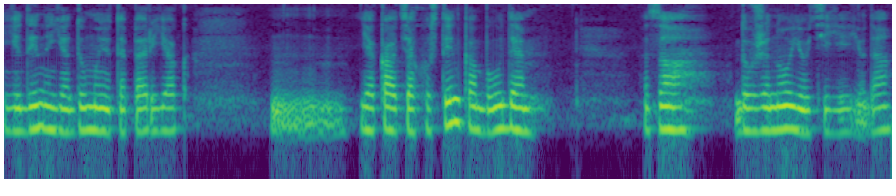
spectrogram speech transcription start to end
Єдине, я думаю, тепер, як, яка ця хустинка буде за довжиною цією. Да?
